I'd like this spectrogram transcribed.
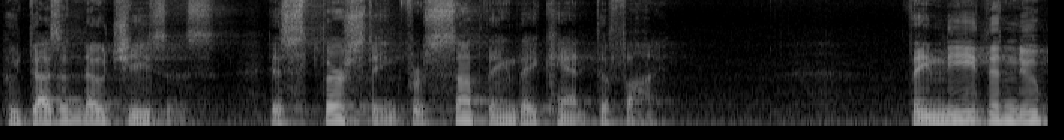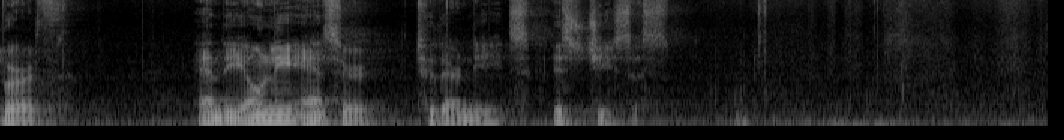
who doesn't know Jesus is thirsting for something they can't define. They need the new birth, and the only answer to their needs is Jesus.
